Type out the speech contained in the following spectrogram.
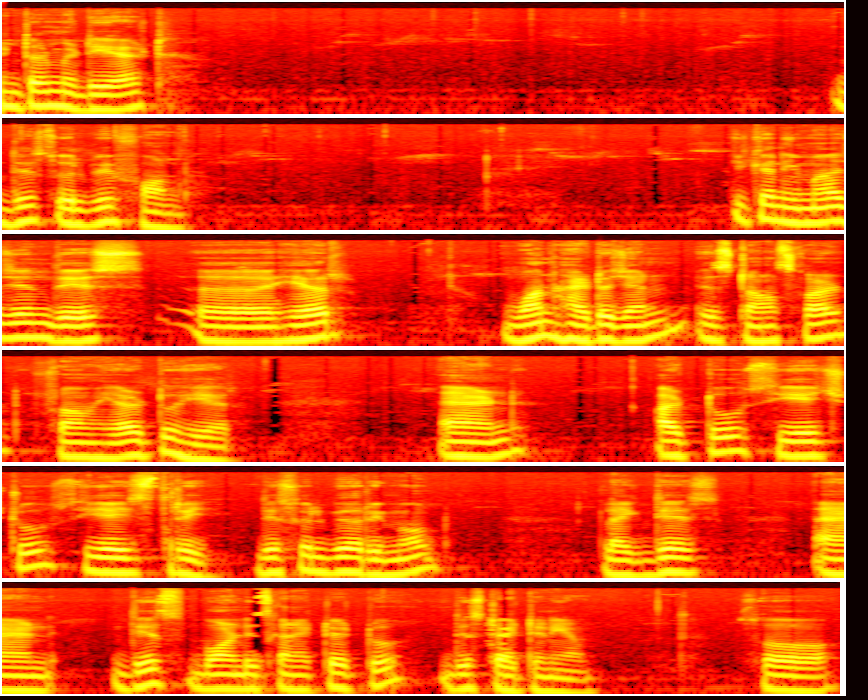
intermediate this will be formed. You can imagine this uh, here. One hydrogen is transferred from here to here and R2 CH2 CH3 this will be removed like this and this bond is connected to this titanium. So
